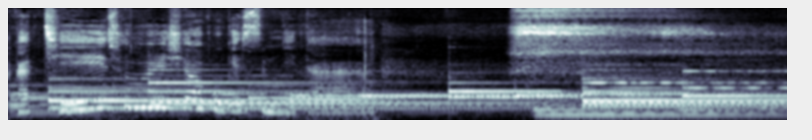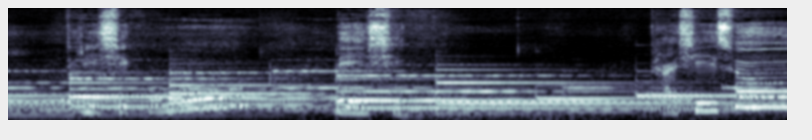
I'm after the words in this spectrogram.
다 같이 숨을 쉬어 보겠습니다. 들이쉬고 내쉬고 다시 숨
